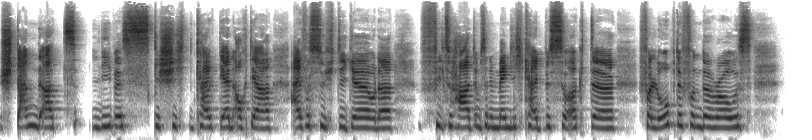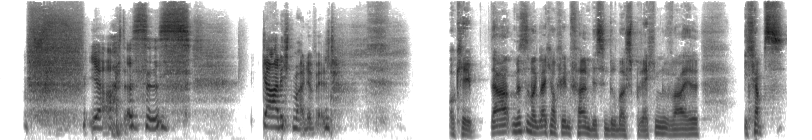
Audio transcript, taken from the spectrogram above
Standard-Liebesgeschichten-Charakteren, auch der eifersüchtige oder viel zu hart um seine Männlichkeit besorgte Verlobte von der Rose. Pff, ja, das ist gar nicht meine Welt. Okay, da müssen wir gleich auf jeden Fall ein bisschen drüber sprechen, weil ich hab's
